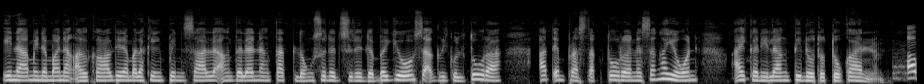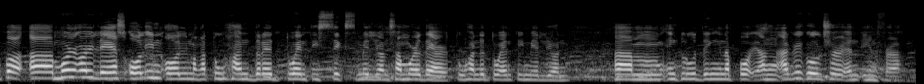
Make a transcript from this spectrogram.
inamin naman ng alkalde na malaking pinsala ang dala ng tatlong sunod-sunod na bagyo sa agrikultura at infrastruktura na sa ngayon ay kanilang tinututukan. Apo, ah, more or less, all in all, mga 226 million, somewhere there, 220 million, um, including na po ang agriculture and infra.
